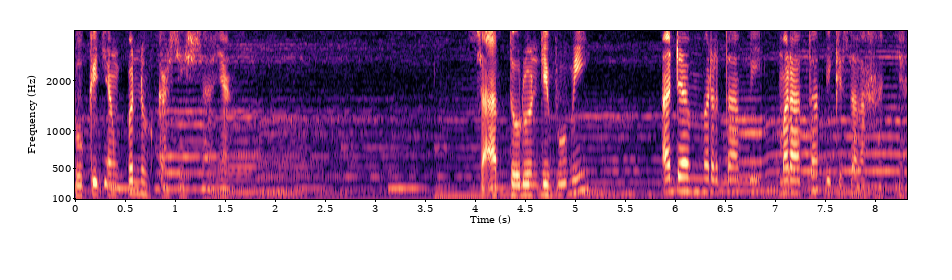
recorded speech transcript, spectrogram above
bukit yang penuh kasih sayang. Saat turun di bumi, Adam meratapi, meratapi kesalahannya.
